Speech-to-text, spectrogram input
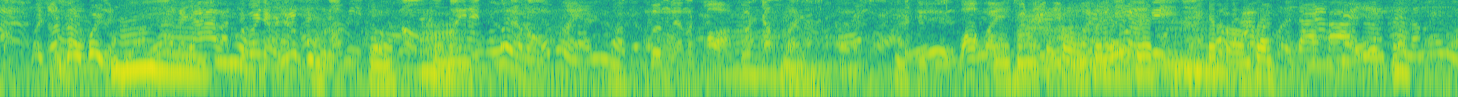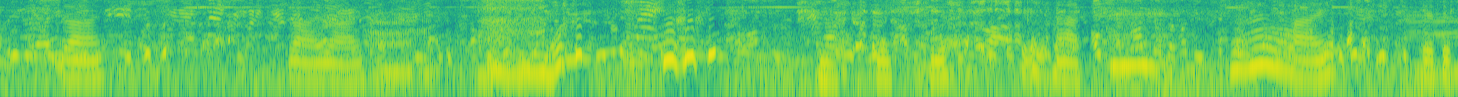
ระยะหลังที่ว่าอยากจะรับกูหรอเห็นเอาไว้ในตู้เราเบิ่งแล้วมันพ่อชดจำไว้ว่าไปหาเจ้าของเพิ่นเป็นเพื่อนเจ้าของเพิ่น หลายหลายหลายหลายเดี๋ยวสิ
